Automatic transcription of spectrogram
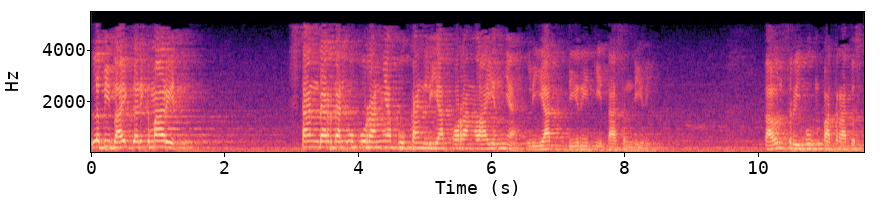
lebih baik dari kemarin. Standar dan ukurannya bukan lihat orang lainnya, lihat diri kita sendiri. Tahun 1436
